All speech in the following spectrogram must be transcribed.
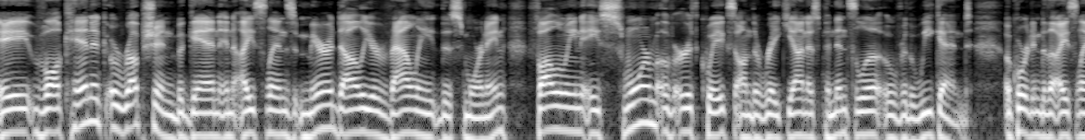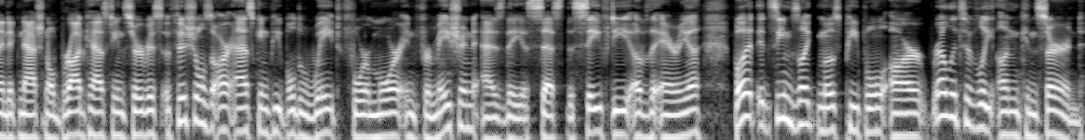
A volcanic eruption began in Iceland's Meradalir Valley this morning, following a swarm of earthquakes on the Reykjanes Peninsula over the weekend. According to the Icelandic National Broadcasting Service, officials are asking people to wait for more information as they assess the safety of the area, but it seems like most people are relatively unconcerned.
